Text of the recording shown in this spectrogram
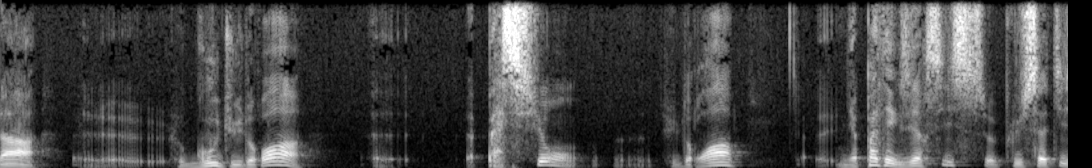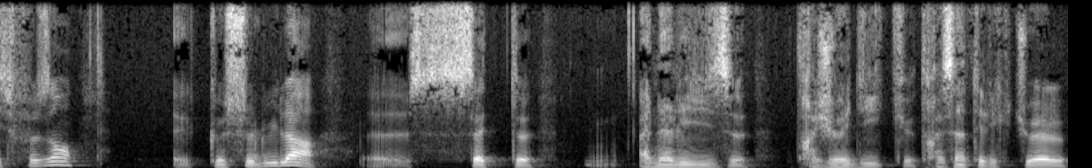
a euh, le goût du droit, euh, la passion du droit, il n'y a pas d'exercice plus satisfaisant que celui-là. Cette analyse très juridique, très intellectuelle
